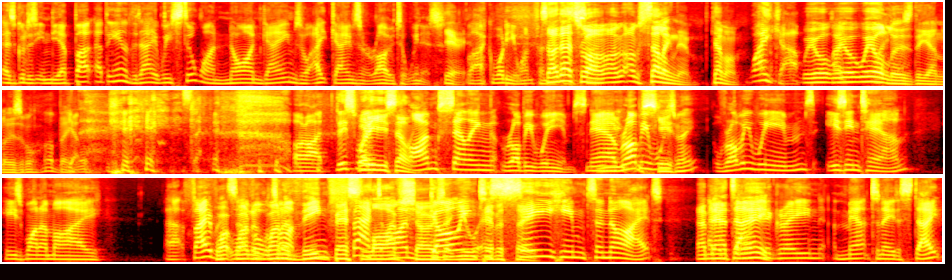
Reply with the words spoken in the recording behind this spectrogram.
as good as India, but at the end of the day, we still won nine games or eight games in a row to win it. Yeah. Like, what do you want from So that? that's why I'm, I'm selling them. Come on. Wake up. We all, we all, we all lose the unlosable. I've been Yep. there. All right. This week, What are you selling? I'm selling Robbie Williams. Now, You- Robbie. excuse me? Robbie Williams is in town. He's one of my uh, favorites. What- one of, of- one of the in best fact, live I'm shows that you'll to ever see see. him tonight At at, Mount Dana. Green, Mount Duneed Estate.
